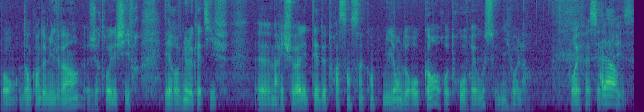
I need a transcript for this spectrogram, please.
Bon, donc en 2020, j'ai retrouvé les chiffres, les revenus locatifs, Marie Cheval, étaient de 350 millions d'euros. Quand retrouverez-vous ce niveau-là pour effacer la crise?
